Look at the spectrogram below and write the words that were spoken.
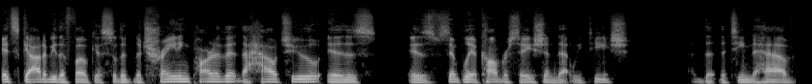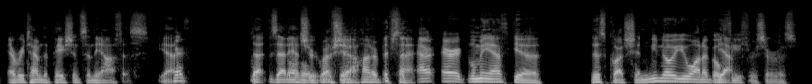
it's got to be the focus. So the, the training part of it, the how to is is simply a conversation that we teach the, the team to have every time the patient's in the office. Yeah. Okay. That, does that answer your question? Yeah, hundred percent. E, Eric, let me ask you this question. You know, you want to go Yeah. fee for service,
